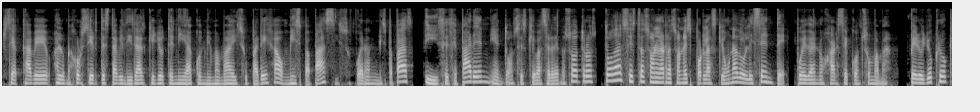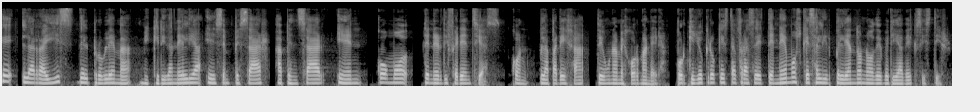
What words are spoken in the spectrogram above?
se acabe a lo mejor cierta estabilidad que yo tenía con mi mamá y su pareja o mis papás, si fueran mis papás, y se separen y entonces qué va a ser de nosotros. Todas estas son las razones por las que un adolescente pueda enojarse con su mamá. Pero yo creo que la raíz del problema, mi querida Nelia, es empezar a pensar en cómo tener diferencias con la pareja de una mejor manera. Porque yo creo que esta frase de tenemos que salir peleando no debería de existir.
